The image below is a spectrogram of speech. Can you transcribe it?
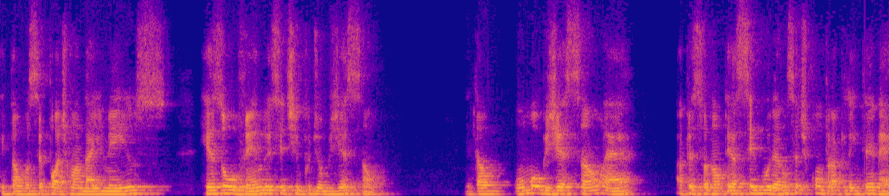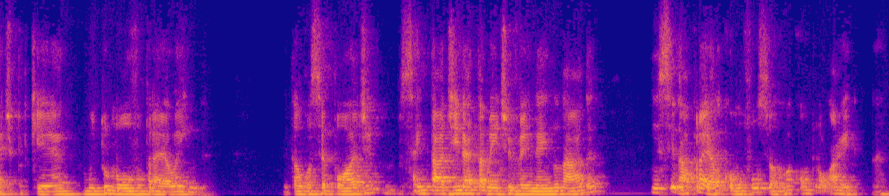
Então, você pode mandar e-mails resolvendo esse tipo de objeção. Então, uma objeção é a pessoa não ter a segurança de comprar pela internet, porque é muito novo para ela ainda. Então você pode sentar diretamente vendendo nada, ensinar para ela como funciona uma compra online. Né?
